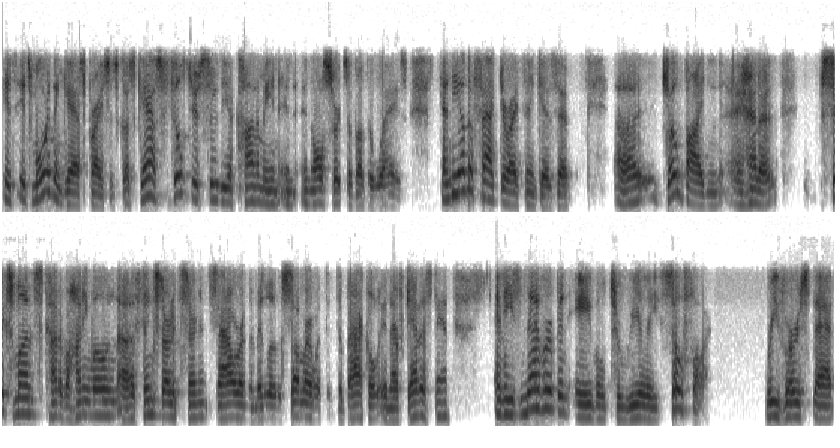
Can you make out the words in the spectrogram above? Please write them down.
it's it's more than gas prices because gas filters through the economy in, in, in all sorts of other ways. And the other factor I think is that uh, Joe Biden had a six months kind of a honeymoon. Uh, things started turning sour in the middle of the summer with the debacle in Afghanistan. And he's never been able to really, so far, reverse that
